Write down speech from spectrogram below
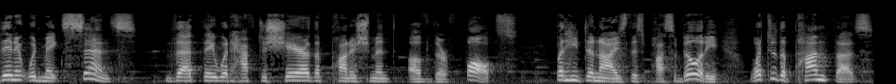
then it would make sense that they would have to share the punishment of their faults. But he denies this possibility. What do the Panzas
